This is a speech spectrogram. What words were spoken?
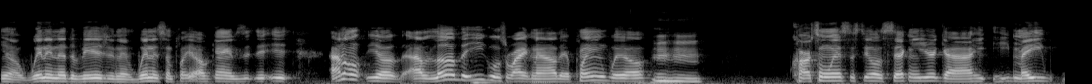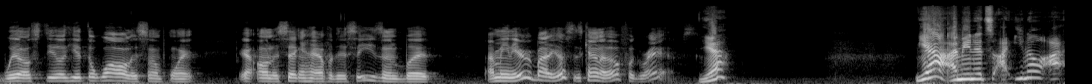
you know, winning the division and winning some playoff games? It, it, it- I don't, you know, I love the Eagles right now. They're playing well. Mm-hmm. Carson Wentz is still a second year guy. He he may well still hit the wall at some point on the second half of this season, but I mean everybody else is kind of up for grabs. Yeah. Yeah, I mean it's you know I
